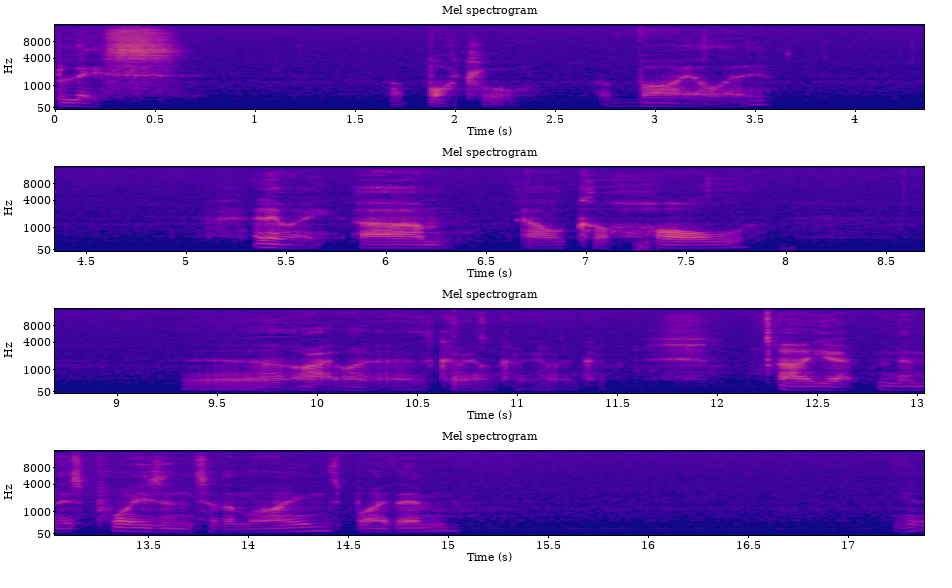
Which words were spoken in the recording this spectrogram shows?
bliss. A bottle, a vial, eh? Anyway, um, alcohol. Yeah, alright, well, let's carry on, carry on, carry on. Uh, yeah, and then there's Poison to the Mind by them. Yeah.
